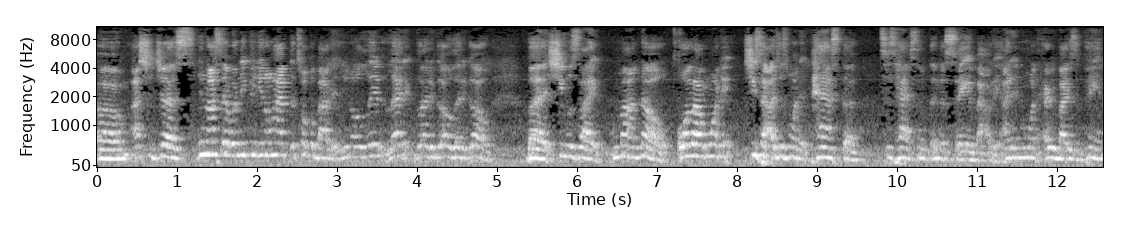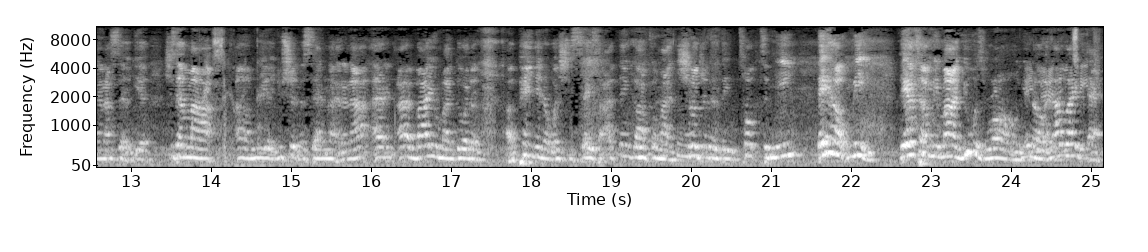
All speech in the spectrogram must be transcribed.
um, I should just, you know, I said, well, Nika, you don't have to talk about it. You know, let, let it let it go, let it go." But she was like, "Ma, no. All I wanted," she said, "I just wanted Pastor to have something to say about it. I didn't want everybody's opinion. And I said, yeah. She said, Ma, um, yeah, you shouldn't have said nothing. And I, I, I value my daughter's opinion of what she says. So I thank God for my children that they talk to me. They help me. They'll tell me, Mom, you was wrong, you know, and I like that.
